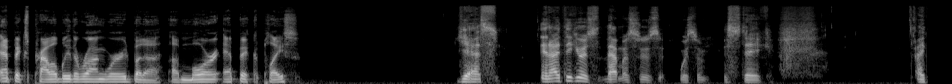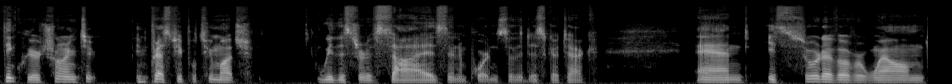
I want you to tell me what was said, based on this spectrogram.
epic's probably the wrong word, but a, a more epic place? Yes. And I think it was that was, was was a mistake. I think we were trying to impress people too much with the sort of size and importance of the discotheque. and it sort of overwhelmed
